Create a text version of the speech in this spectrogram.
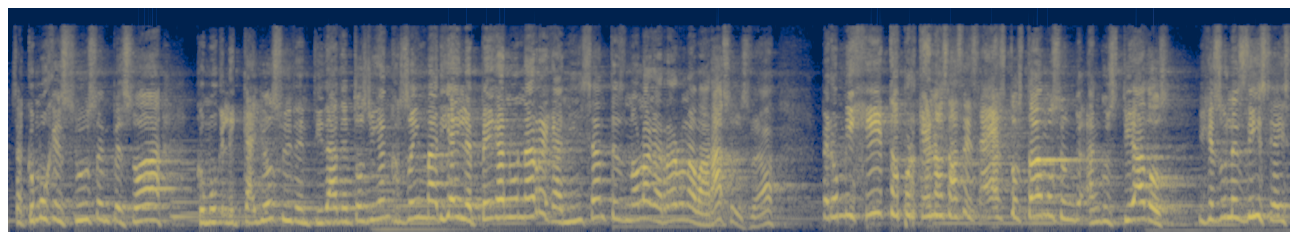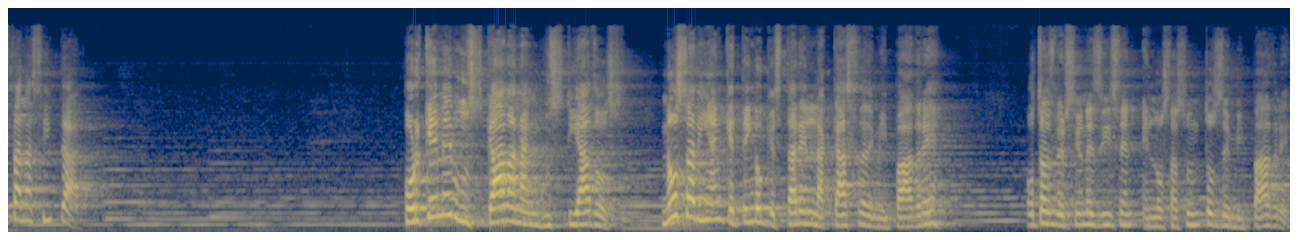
O sea, cómo Jesús empezó a, como que le cayó su identidad. Entonces llegan José y María y le pegan una reganiza. Antes no la agarraron a barazos, ¿verdad? Pero mijito, ¿por qué nos haces esto? Estábamos angustiados. Y Jesús les dice, ahí está la cita. ¿Por qué me buscaban angustiados? ¿no sabían que tengo que estar en la casa de mi padre? Otras versiones dicen en los asuntos de mi padre,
